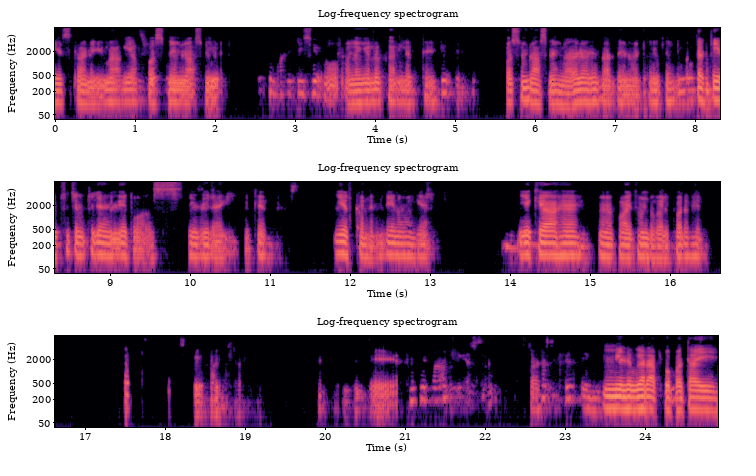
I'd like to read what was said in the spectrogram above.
इसका नेम आ गया फ़र्स्ट नेम लास्ट नेम इसको अलग अलग कर लेते हैं। नेम लास्ट नेम अलग अलग कर देना, ठीक है? तरतीब से चलते जाएँगे तो इजी रहेगी, ठीक है? ये उसका लेन आ गया। ये क्या है? पाइथन डेवलपर है। मेल वगैरह आपको पता ही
